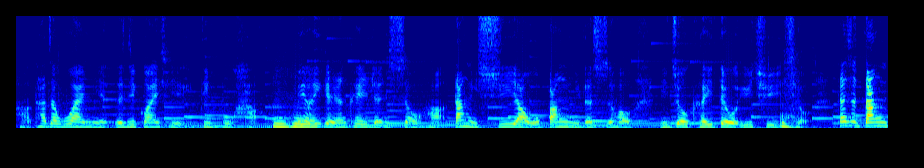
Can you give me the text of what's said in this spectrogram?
哈，他在外面人际关系也一定不好。嗯，没有一个人可以忍受哈。当你需要我帮你的时候，你就可以对我予取予求。但是当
